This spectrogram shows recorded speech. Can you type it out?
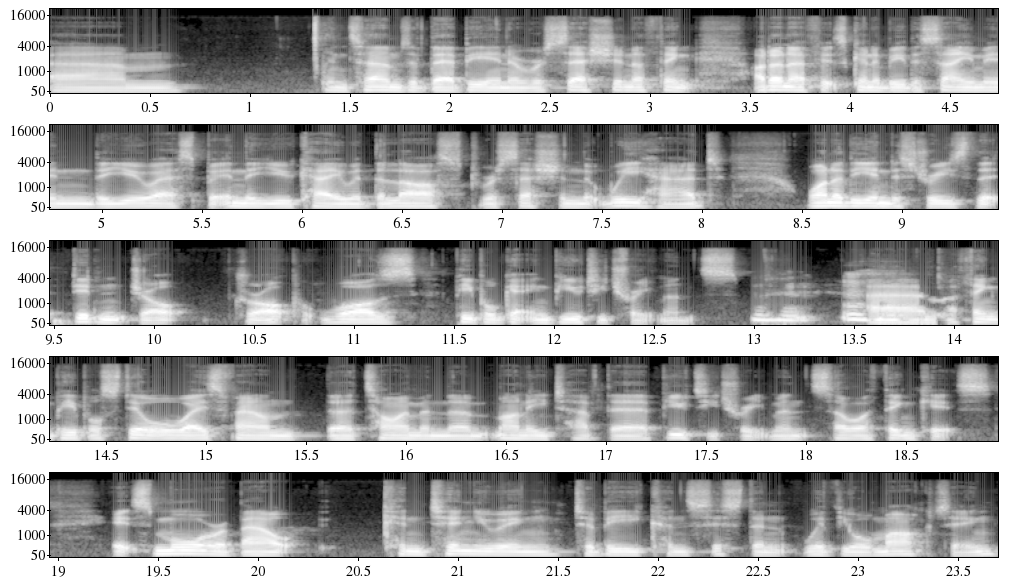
um, in terms of there being a recession, I think I don't know if it's going to be the same in the US, but in the UK with the last recession that we had, one of the industries that didn't drop drop was people getting beauty treatments. Mm-hmm. Mm-hmm. Um, I think people still always found the time and the money to have their beauty treatment. So I think it's it's more about continuing to be consistent with your marketing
